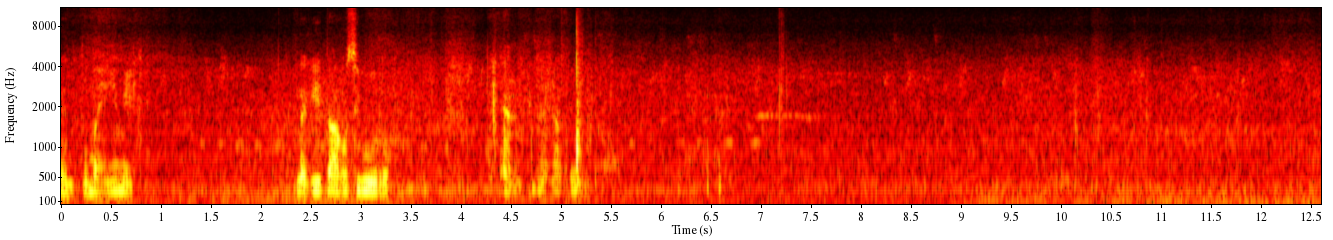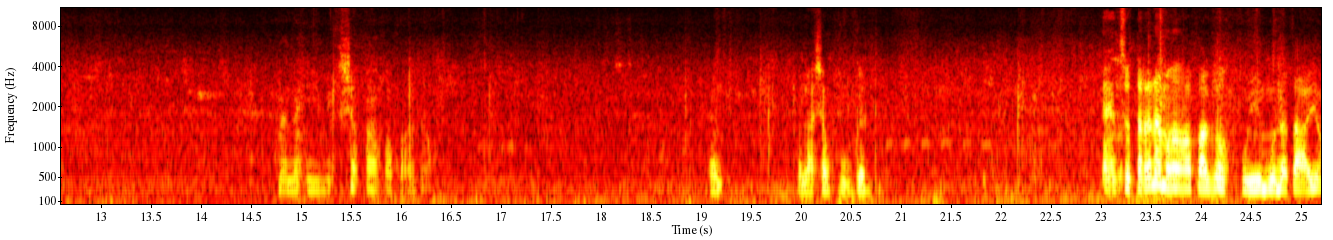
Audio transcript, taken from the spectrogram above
Ayun, tumahimik. Nakita ko siguro. Ayan, tignan natin dito. Nanahimik siya mga kapagaw. Ayan, wala siyang pugad. Ayan, so tara na mga kapagaw. Uwi muna tayo.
